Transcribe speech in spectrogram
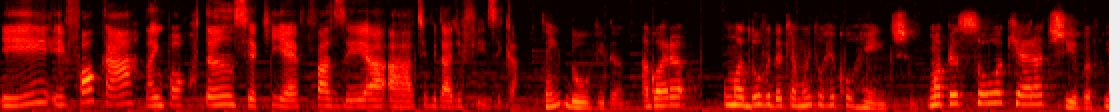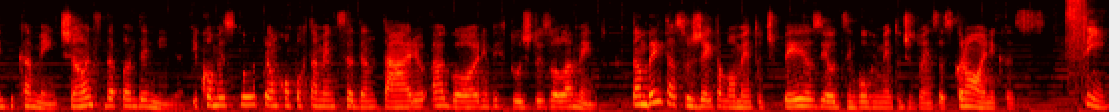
e, e focar na importância que é fazer a, a atividade física. Sem dúvida. Agora, uma dúvida que é muito recorrente. Uma pessoa que era ativa fisicamente antes da pandemia e começou a ter um comportamento sedentário agora em virtude do isolamento, também está sujeito ao aumento de peso e ao desenvolvimento de doenças crônicas? Sim,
